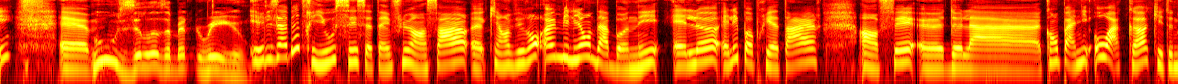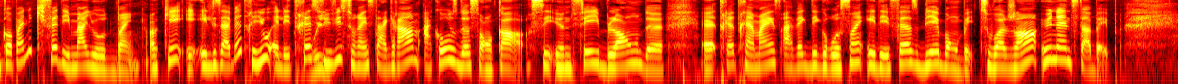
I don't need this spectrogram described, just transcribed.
Euh, Who's Elizabeth Ryu? Elizabeth Ryu, c'est cette influenceur euh, qui a environ un million d'abonnés. Elle, a, elle est propriétaire, en fait, euh, de la compagnie Oaka, qui est une compagnie qui fait des maillots de bain. OK? Et Elizabeth Ryu, elle est très suivie sur Instagram à cause de son corps. C'est une fille blonde, très, très mince, avec des gros seins et des fesses bien bombées. Tu vois le genre? Une Instababe.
